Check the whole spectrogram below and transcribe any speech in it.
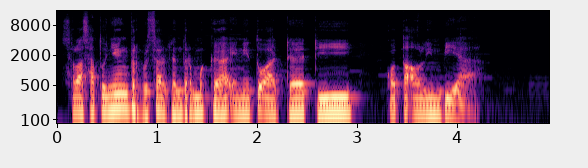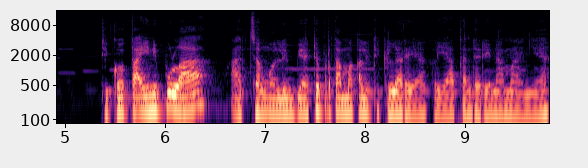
Salah satunya yang terbesar dan termegah ini tuh ada di kota Olimpia. Di kota ini pula ajang Olimpiade pertama kali digelar ya, kelihatan dari namanya.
